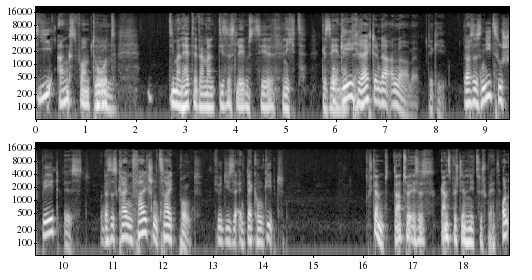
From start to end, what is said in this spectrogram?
die Angst vorm Tod, mhm. die man hätte, wenn man dieses Lebensziel nicht gesehen und hätte. Gehe ich recht in der Annahme, Dicky, dass es nie zu spät ist und dass es keinen falschen Zeitpunkt für diese Entdeckung gibt. Stimmt, dazu ist es ganz bestimmt nie zu spät. Und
